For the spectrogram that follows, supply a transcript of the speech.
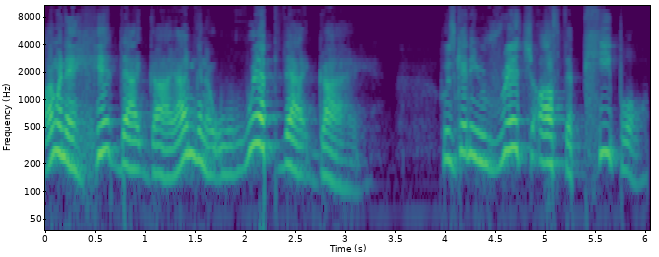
I'm going to hit that guy. I'm going to whip that guy who's getting rich off the people.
